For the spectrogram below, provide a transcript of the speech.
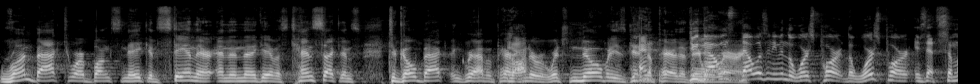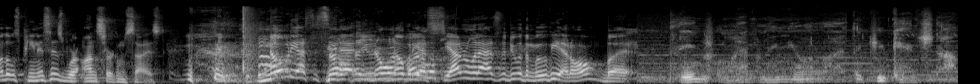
Run back to our bunks naked, stand there, and then they gave us 10 seconds to go back and grab a pair of underwear, which nobody's getting And, the pair that dude, they that were was wearing. that wasn't even the worst part. The worst part is that some of those penises were uncircumcised. Nobody has to see No, that, hey, dude. you know? Nobody has to see. I don't know what that has to do with the movie at all, but Things will happen in your life that you can't stop.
